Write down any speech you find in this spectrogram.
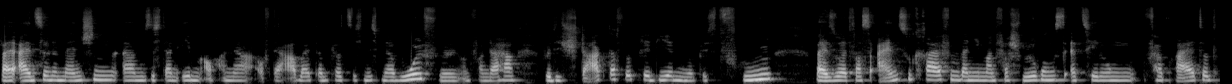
weil einzelne Menschen ähm, sich dann eben auch an der, auf der Arbeit dann plötzlich nicht mehr wohlfühlen. Und von daher würde ich stark dafür plädieren, möglichst früh bei so etwas einzugreifen, wenn jemand Verschwörungserzählungen verbreitet,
